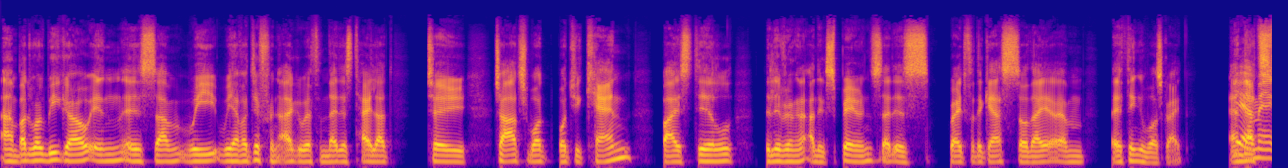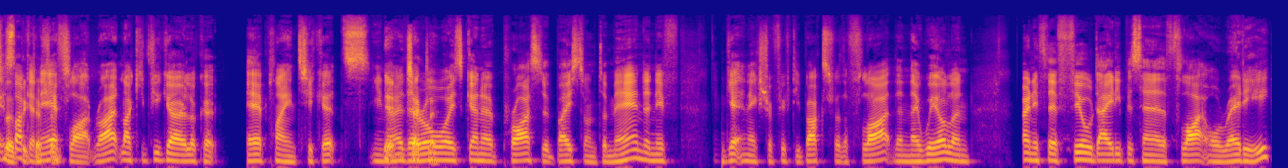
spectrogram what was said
Um, but what we go in is um, we we have a different algorithm that is tailored to charge what what you can by still delivering an experience that is great for the guests, so they um they think it was great. And yeah, I mean, it's like big an air flight, right? Like if you go look at airplane tickets, you know, Yeah, they're always going to price it based on demand. And if you get an extra 50 bucks for the flight, then they will. And, and if they've filled 80% of the flight already,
